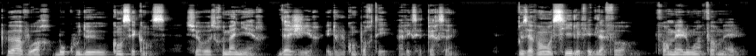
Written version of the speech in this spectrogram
peut avoir beaucoup de conséquences sur votre manière d'agir et de vous comporter avec cette personne. Nous avons aussi l'effet de la forme, formelle ou informelle.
